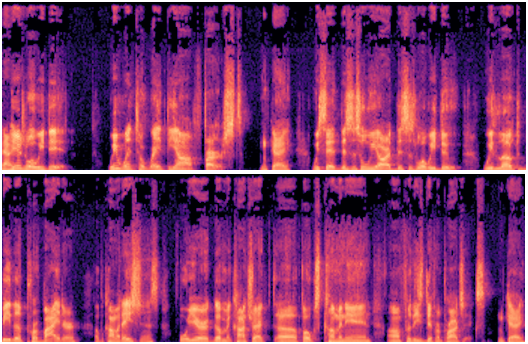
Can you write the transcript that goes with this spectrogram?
Now here's what we did. We went to raytheon first okay? We said this is who we are. This is what we do. We love to be the provider of accommodations for your government contract uh, folks coming in um, for these different projects. Okay.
